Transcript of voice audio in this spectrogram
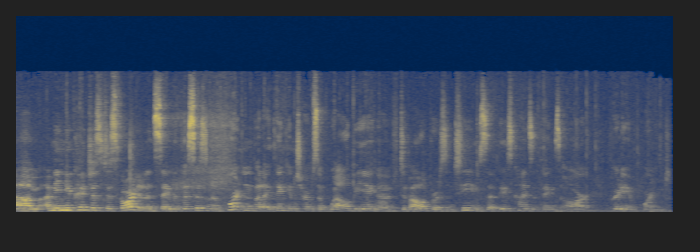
Um, I mean, you could just discard it and say that this isn't important, but I think in terms of well-being of developers and teams, that these kinds of things are pretty important.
